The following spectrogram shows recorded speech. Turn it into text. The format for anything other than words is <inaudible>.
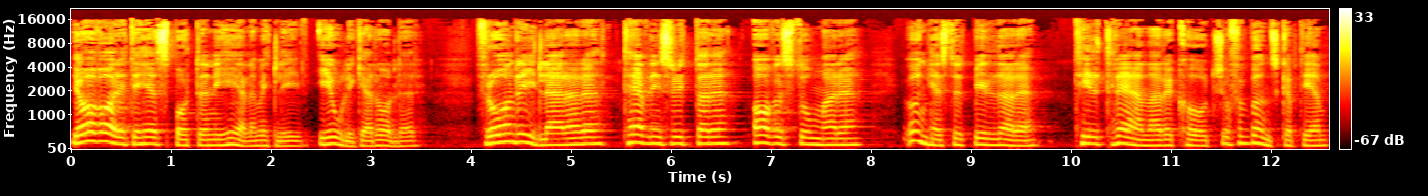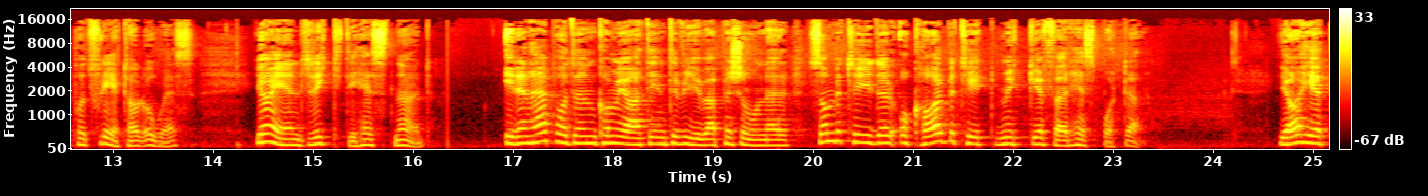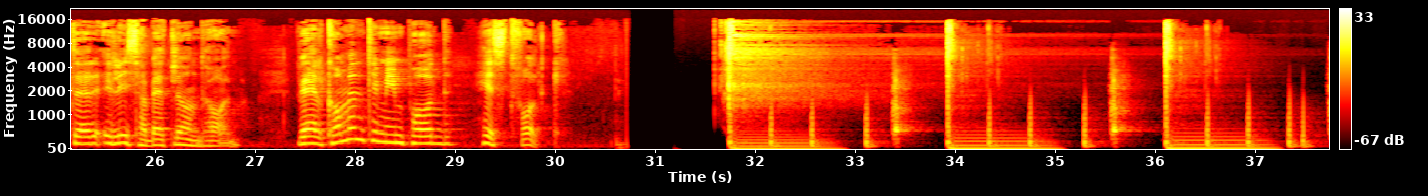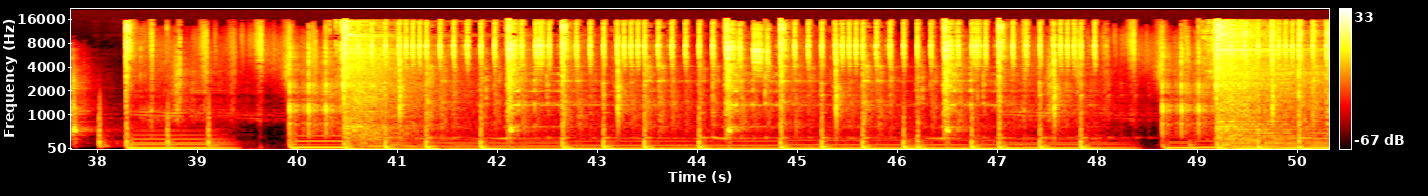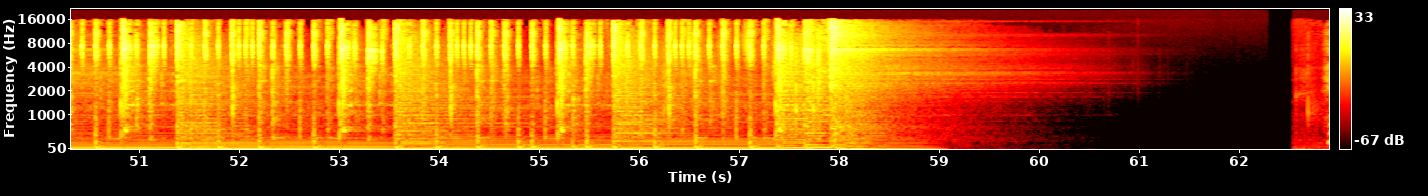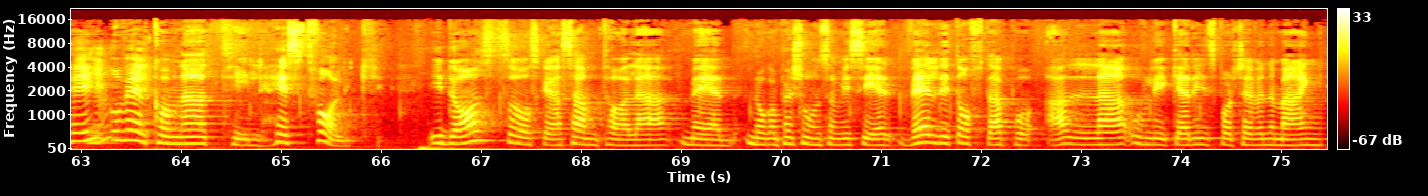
Jag har varit i hästsporten i hela mitt liv i olika roller. Från ridlärare, tävlingsryttare, avelsdomare, unghästutbildare till tränare, coach och förbundskapten på ett flertal OS. Jag är en riktig hästnörd. I den här podden kommer jag att intervjua personer som betyder och har betytt mycket för hästsporten. Jag heter Elisabeth Lundholm. Välkommen till min podd Hästfolk. Välkomna till Hästfolk. Idag så ska jag samtala med någon person som vi ser väldigt ofta på alla olika ridsportsevenemang.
